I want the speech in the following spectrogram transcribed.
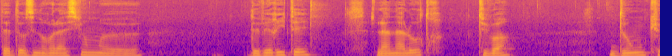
d'être dans une relation de vérité l'un à l'autre, tu vois. Donc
